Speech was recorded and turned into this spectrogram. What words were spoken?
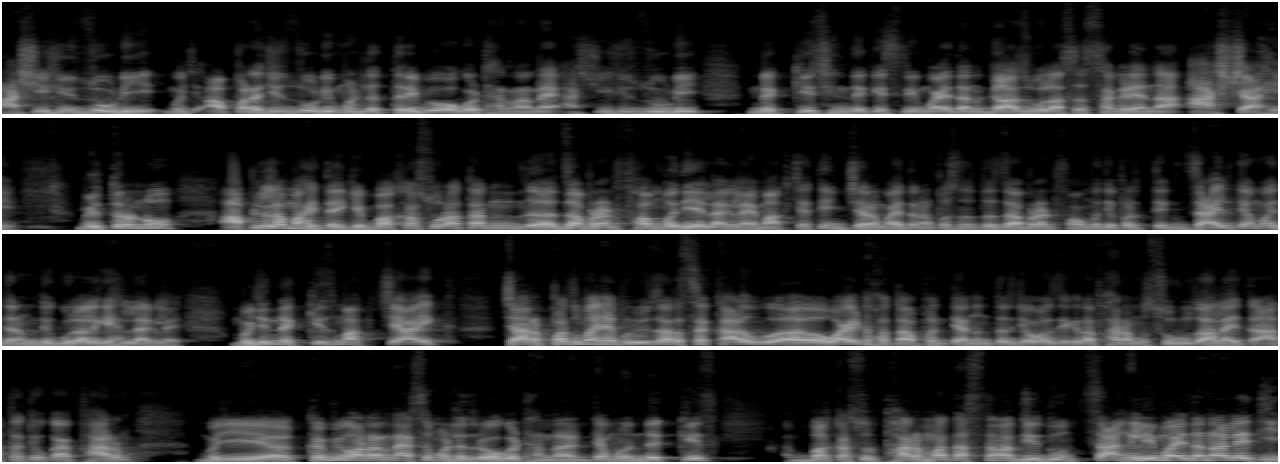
अशी ही जोडी म्हणजे अपराजित जोडी म्हटलं तरी बी वागं ठरणार नाही. अशी ही जोडी नक्कीच हिंद केसरी मैदान गाजवल असं सगळ्यांना आशा आहे. मित्रांनो आपल्याला माहीत आहे की बकासूर आता जबराट फॉर्ममध्ये यायला लागलाय. मागच्या तीन चार मैदानापासून तर जबराट फॉर्ममध्ये प्रत्येक जाईल त्या मैदानामध्ये गुलाल घ्यायला लागलाय. म्हणजे नक्कीच मागच्या एक चार पाच महिन्यापूर्वी जरासा काळ व- वाईट होता पण त्यानंतर जेव्हा एकदा फार्म सुरू झालाय तर आता तो काय फार्म म्हणजे कमी होणार नाही असं म्हटलं तर वगैरे ठरणार नाही. त्यामुळे नक्कीच बकासूर फार्मात असताना जी दोन चांगली मैदान आली ती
